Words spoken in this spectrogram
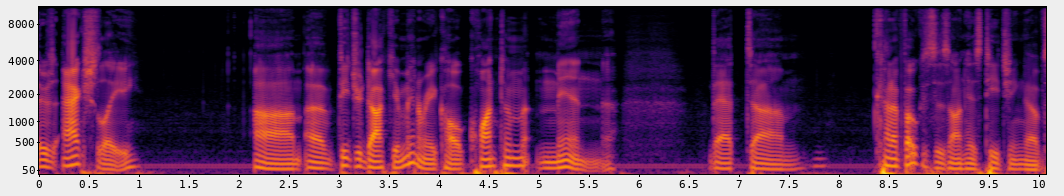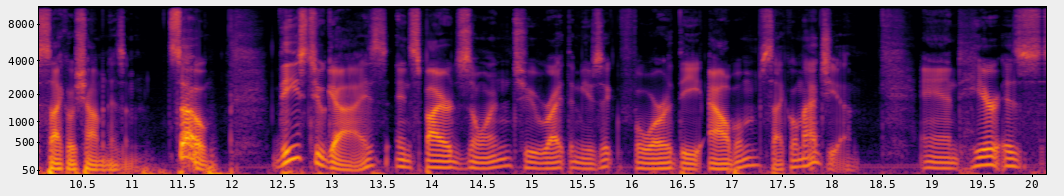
there's actually um, a featured documentary called Quantum Men that um, kind of focuses on his teaching of psycho shamanism. So, these two guys inspired Zorn to write the music for the album Psychomagia. And here is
